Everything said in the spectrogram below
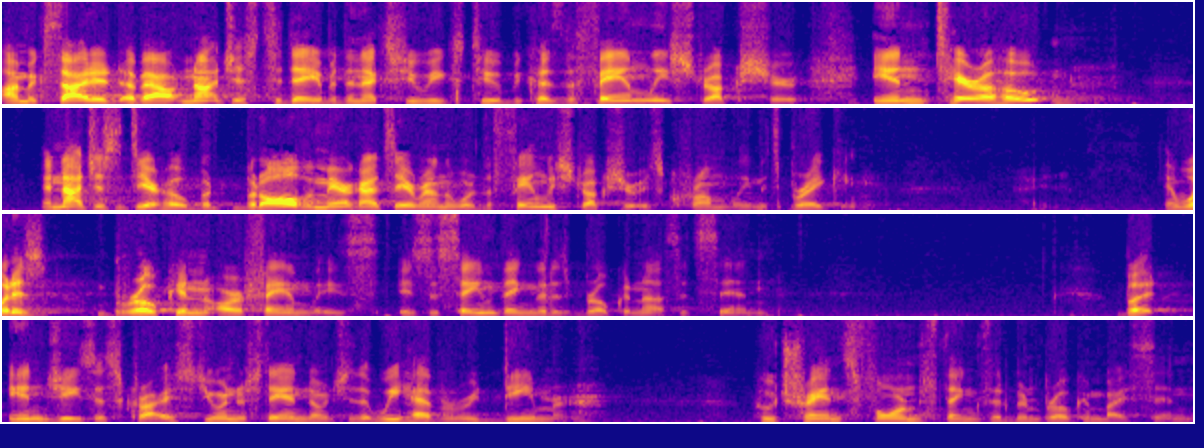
I'm excited about not just today, but the next few weeks too, because the family structure in Terre Haute, and not just in Terre Haute, but, but all of America, I'd say around the world, the family structure is crumbling, it's breaking. And what has broken our families is the same thing that has broken us it's sin. But in Jesus Christ, you understand, don't you, that we have a Redeemer who transforms things that have been broken by sin.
